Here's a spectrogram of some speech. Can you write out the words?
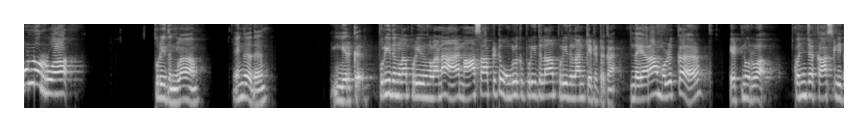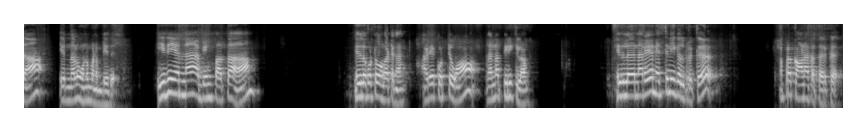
முந்நூறுரூவா புரியுதுங்களா? எங்க அது? இங்க இருக்கு. புரியுதுங்களா? புரியுதுங்களான்னா நான் சாப்பிட்டுட்டு உங்களுக்கு புரியுதுலாம் புரியுதுலான்னு கேட்டுட்டு இந்த இறா முழுக்க எட்நூறுரூவா கொஞ்சம் காஸ்ட்லி தான். இருந்தாலும் ஒன்றும் பண்ண முடியாது. இது என்ன அப்படின்னு பார்த்தா இதில் கொட்டுவோம் காட்டுங்க. அப்படியே கொட்டுவோம். வேணால் பிரிக்கலாம். இதில் நிறைய நெத்திலிகள் இருக்குது அப்புறம் காணாக்கத்தை இருக்குது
